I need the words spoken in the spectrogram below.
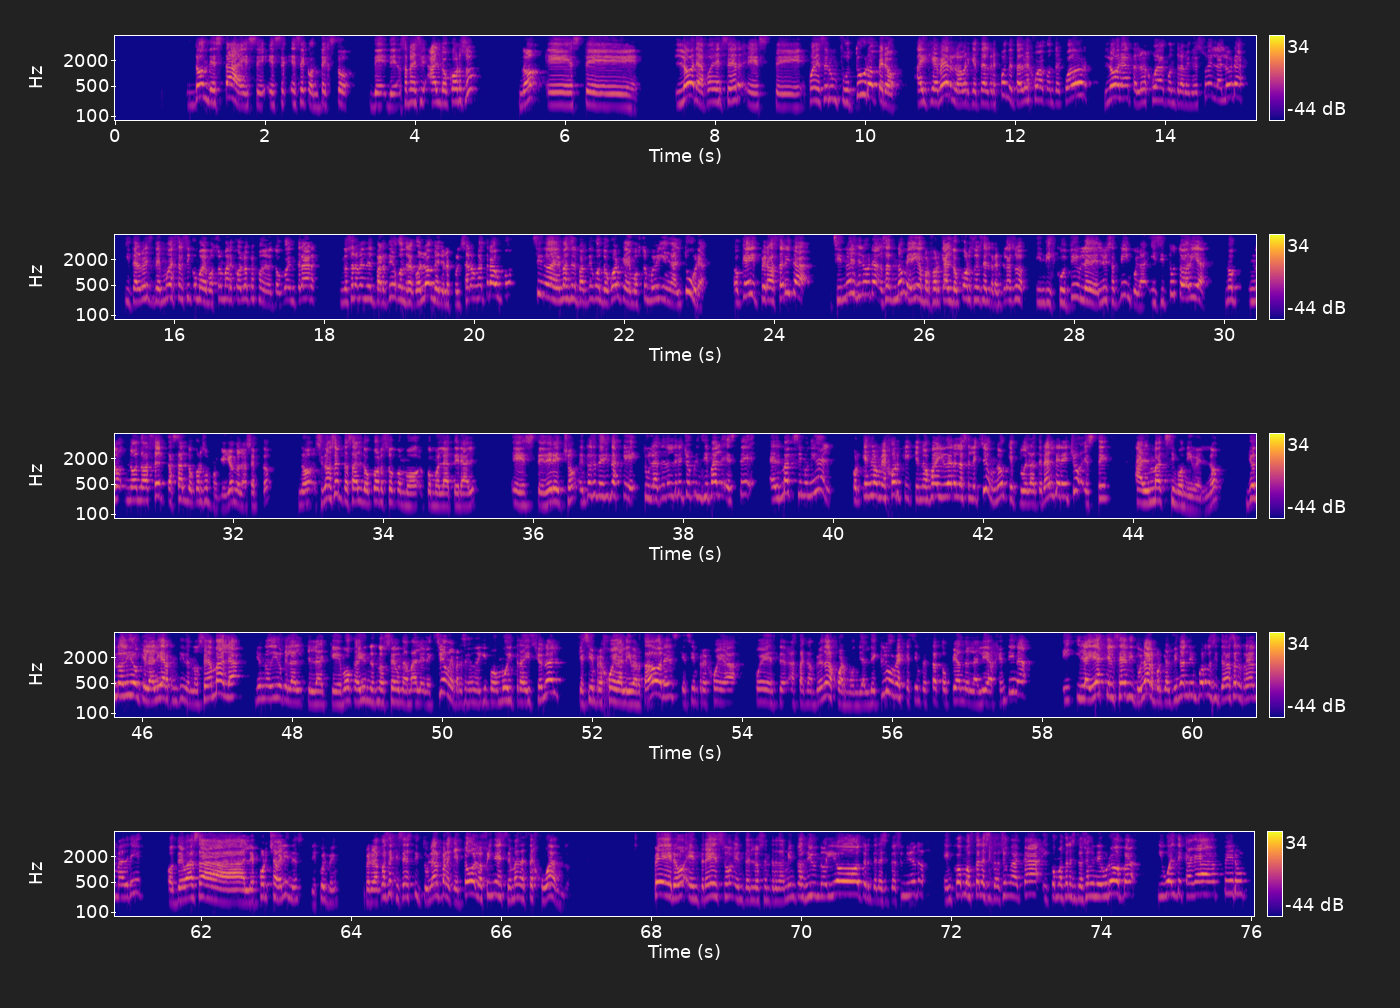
¿dónde está ese, ese, ese contexto de, de, o sea, decir Aldo Corso? ¿No? Este Lora puede ser, este, puede ser un futuro, pero hay que verlo, a ver qué tal responde. Tal vez juega contra Ecuador, Lora, tal vez juega contra Venezuela, Lora, y tal vez demuestra, así como demostró Marco López cuando le tocó entrar, no solamente el partido contra Colombia, que lo expulsaron a Trauco, sino además el partido contra Ecuador, que demostró muy bien en altura. ¿Ok? Pero hasta ahorita, si no es Lora, o sea, no me digan por favor que Aldo Corso es el reemplazo indiscutible de Luis Advíncula. Y si tú todavía no, no, no, aceptas a Aldo Corso, porque yo no lo acepto, no, si no aceptas Aldo Corso como, como lateral, este, derecho, entonces necesitas que tu lateral derecho principal esté al máximo nivel, porque es lo mejor que, nos va a ayudar a la selección, ¿no? Que tu lateral derecho esté al máximo nivel, ¿no? Yo no digo que la Liga Argentina no sea mala, yo no digo que la, que, Boca Juniors no sea una mala elección, me parece que es un equipo muy tradicional, que siempre juega Libertadores, que siempre juega, pues, hasta campeonato, jugar Mundial de Clubes, que siempre está topeando en la Liga Argentina, y, y, la idea es que él sea titular, porque al final no importa si te vas al Real Madrid o te vas al Sport Chabelines, disculpen, pero la cosa es que seas titular para que todos los fines de semana estés jugando. Pero entre eso, entre los entrenamientos de uno y otro, entre la situación de otro, en cómo está la situación acá y cómo está la situación en Europa, igual de cagada, pero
